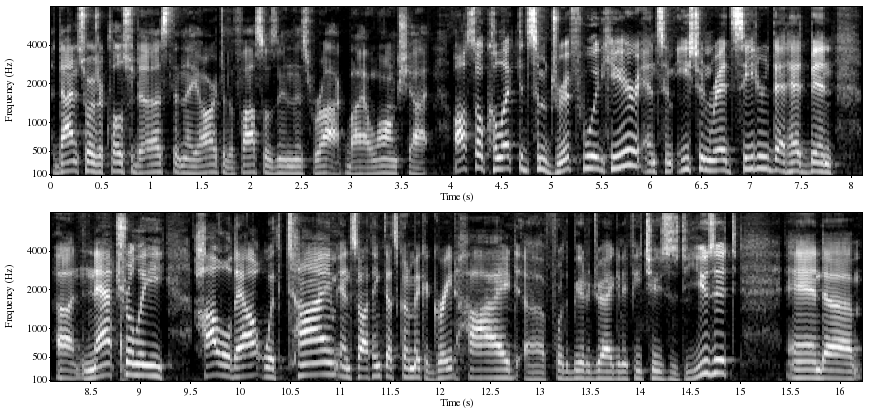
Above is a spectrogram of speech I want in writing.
The dinosaurs are closer to us than they are to the fossils in this rock by a long shot. Also collected some driftwood here and some eastern red cedar that had been uh, naturally hollowed out with time, and so I think that's going to make a great hide uh, for the bearded dragon if he chooses to use it. And uh,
